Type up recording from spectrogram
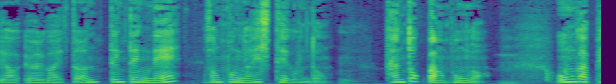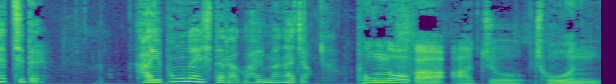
여, 열거했던 땡땡내 성폭력 해시태그 운동, 단톡방 폭로, 온갖 패치들, 가히 폭로의 시대라고 할 만하죠. 폭로가 아주 좋은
